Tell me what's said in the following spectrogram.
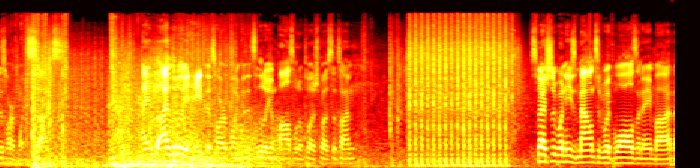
This hardpoint sucks. I, I literally hate this hardpoint because it's literally impossible to push most of the time. Especially when he's mounted with walls and aimbot.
